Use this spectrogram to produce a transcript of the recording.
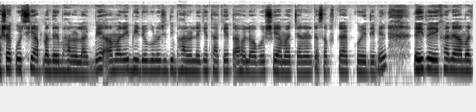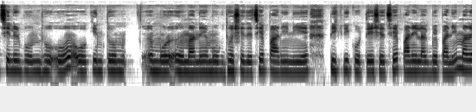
আশা করছি আপনাদের ভালো লাগবে। আমার এই ভিডিওগুলো যদি ভালো লেগে থাকে তাহলে অবশ্যই আমার চ্যানেলটা সাবস্ক্রাইব করে দেবেন। এই তো এখানে আমার ছেলের বন্ধু ও ও কিন্তু মানে মুগ্ধ সেজেছে, পানি নিয়ে বিক্রি করতে এসেছে, পানি লাগবে পানি। মানে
